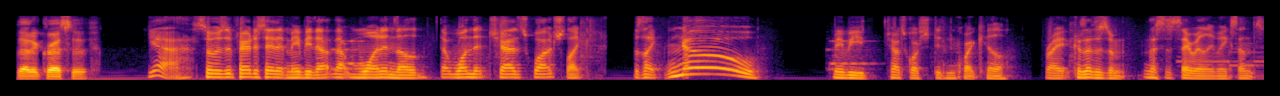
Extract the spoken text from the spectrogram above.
that aggressive. Yeah. So is it fair to say that maybe that that one in the that one that Chad Squatch like was like no, maybe Chad Squatch didn't quite kill, right? Because that doesn't necessarily make sense.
